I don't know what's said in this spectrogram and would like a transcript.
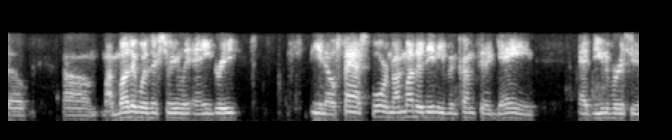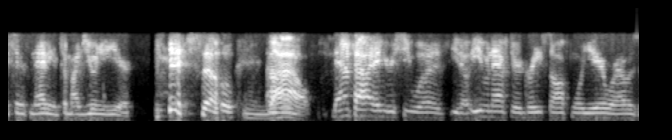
So um, my mother was extremely angry. You know, fast forward, my mother didn't even come to a game at the University of Cincinnati until my junior year. so um, wow, um, that's how angry she was. You know, even after a great sophomore year where I was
